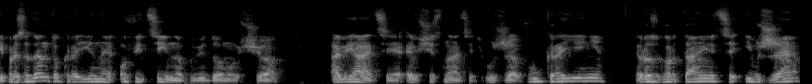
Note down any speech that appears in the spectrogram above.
І президент України офіційно повідомив, що авіація F-16 уже в Україні розгортаються і вже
